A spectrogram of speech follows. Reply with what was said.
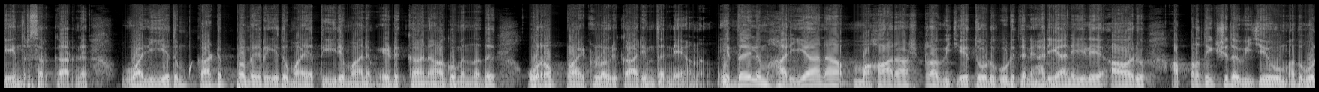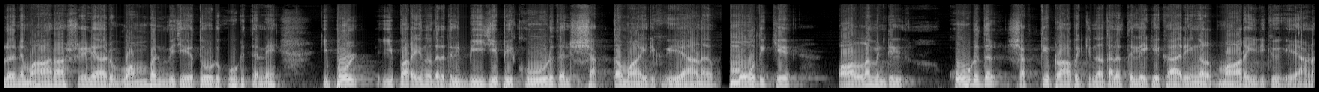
കേന്ദ്ര സർക്കാരിന് വലിയതും കടുപ്പമേറിയതുമായ തീരുമാനം എടുക്കാനാകുമെന്നത് ഉറപ്പായിട്ടുള്ള ഒരു കാര്യം തന്നെയാണ്. എന്തായാലും ഹരിയാന മഹാരാഷ്ട്ര വിജയത്തോടു കൂടി തന്നെ ഹരിയാനയിലെ ആ ഒരു അപ്രതീക്ഷിത വിജയവും അതുപോലെ തന്നെ മഹാരാഷ്ട്രയിലെ ആ ഒരു വമ്പൻ വിജയത്തോടു കൂടി തന്നെ ഇപ്പോൾ ഈ പറയുന്ന തരത്തിൽ ബി ജെ പി കൂടുതൽ ശക്തമായിരിക്കുകയാണ്. മോദിക്ക് പാർലമെന്റിൽ കൂടുതൽ ശക്തി പ്രാപിക്കുന്ന തലത്തിലേക്ക് കാര്യങ്ങൾ മാറിയിരിക്കുകയാണ്.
